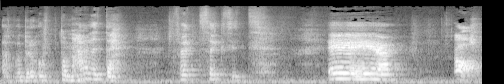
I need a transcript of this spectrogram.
jag ska dra upp de här lite. Fett sexigt. Eh, ja,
